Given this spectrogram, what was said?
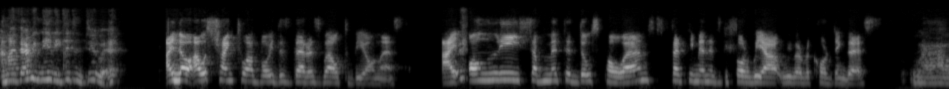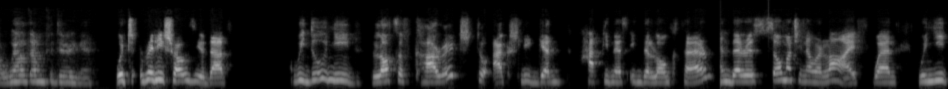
and i very nearly didn't do it i know i was trying to avoid this there as well to be honest. I only submitted those poems 30 minutes before we are we were recording this. Wow well done for doing it. Which really shows you that we do need lots of courage to actually get happiness in the long term. And there is so much in our life when we need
